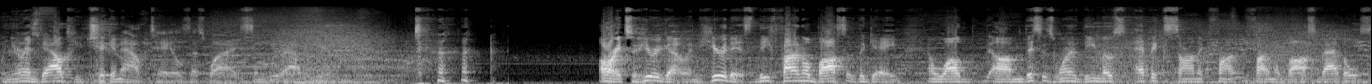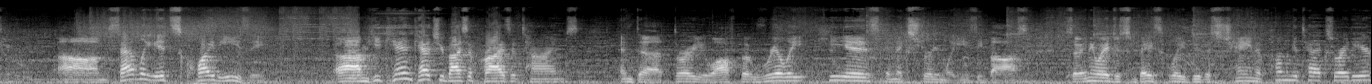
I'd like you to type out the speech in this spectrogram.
When you're in doubt, you chicken out, Tails. That's why I send you out here. Alright, so here we go, and here it is, the final boss of the game. And while um, this is one of the most epic Sonic fi final boss battles, um, sadly it's quite easy. Um, he can catch you by surprise at times and uh, throw you off, but really, he is an extremely easy boss. So anyway, just basically do this chain of homing attacks right here.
